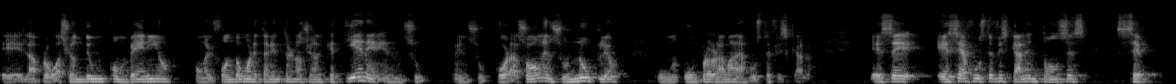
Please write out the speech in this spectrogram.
la aprobación de un convenio con el Fondo Monetario Internacional que tiene en su, en su corazón, en su núcleo, un, programa de ajuste fiscal. Ese, ese ajuste fiscal entonces se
